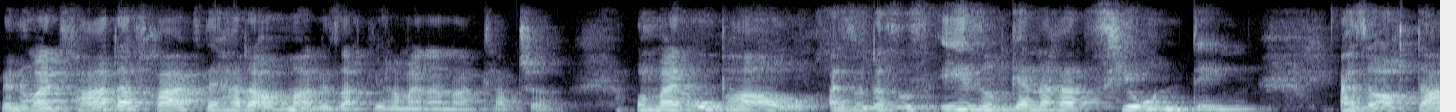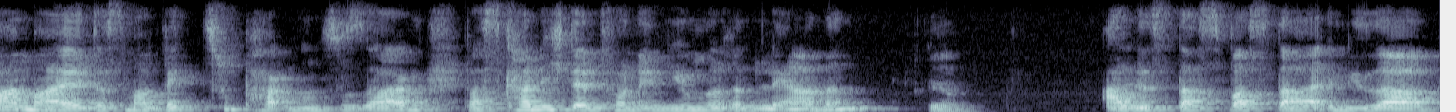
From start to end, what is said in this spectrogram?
wenn du meinen Vater fragst, der hatte auch mal gesagt, wir haben einander Klatsche. Und mein Opa auch. Also das ist eh so ein Generationending. Also auch da mal das mal wegzupacken und zu sagen, was kann ich denn von den Jüngeren lernen? Ja. Alles das, was da in dieser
